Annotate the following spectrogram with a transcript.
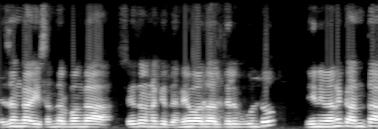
నిజంగా ఈ సందర్భంగా శ్రీధరన్నకి ధన్యవాదాలు తెలుపుకుంటూ దీని వెనక అంతా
